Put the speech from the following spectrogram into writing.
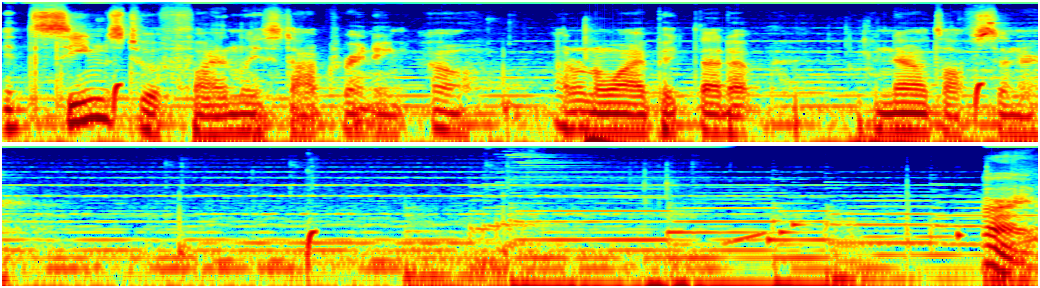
It seems to have finally stopped raining. Oh, I don't know why I picked that up. And now it's off center. Alright.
